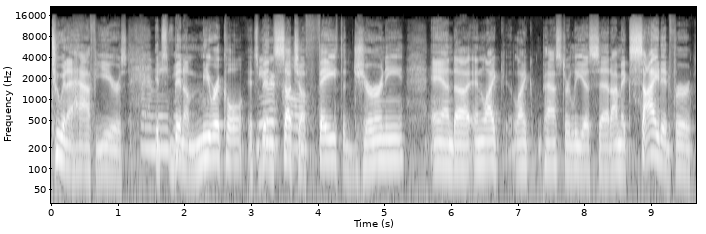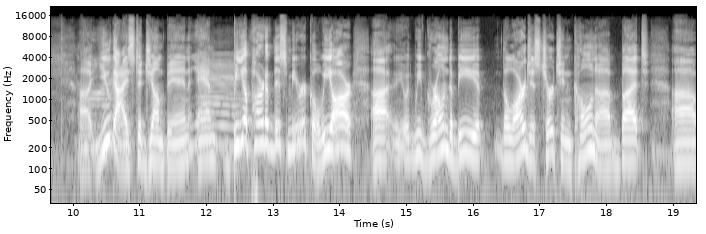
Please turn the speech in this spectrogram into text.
two and a half years. It's been, it's been a miracle. It's miracle. been such a faith journey. And, uh, and like, like Pastor Leah said, I'm excited for uh, you guys to jump in yes. and be a part of this miracle. We are, uh, we've grown to be the largest church in Kona, but uh,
